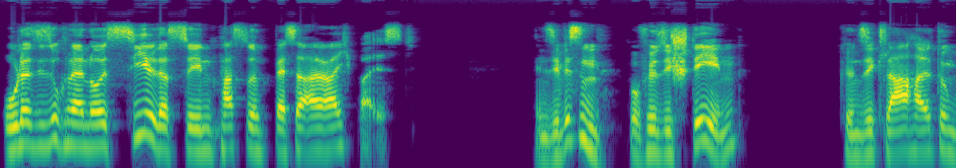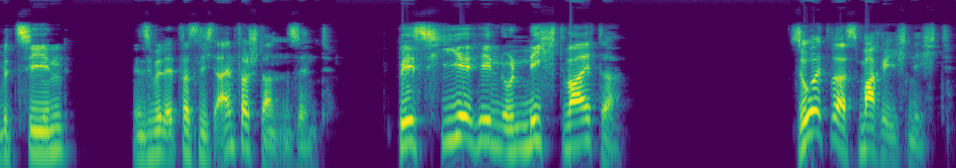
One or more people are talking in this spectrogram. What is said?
Oder sie suchen ein neues Ziel, das zu ihnen passt und besser erreichbar ist. Wenn sie wissen, wofür sie stehen, können sie klar Haltung beziehen, wenn sie mit etwas nicht einverstanden sind. Bis hierhin und nicht weiter. So etwas mache ich nicht.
